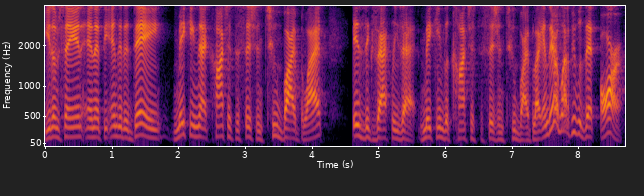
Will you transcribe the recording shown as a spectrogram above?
You know what I'm saying? And at the end of the day, making that conscious decision to buy black is exactly that making the conscious decision to buy black. And there are a lot of people that are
